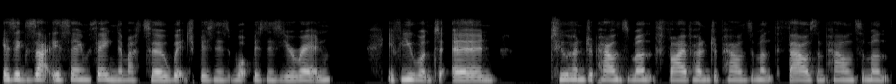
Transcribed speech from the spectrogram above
is exactly the same thing no matter which business what business you're in. If you want to earn 200 pounds a month 500 pounds a month 1000 pounds a month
